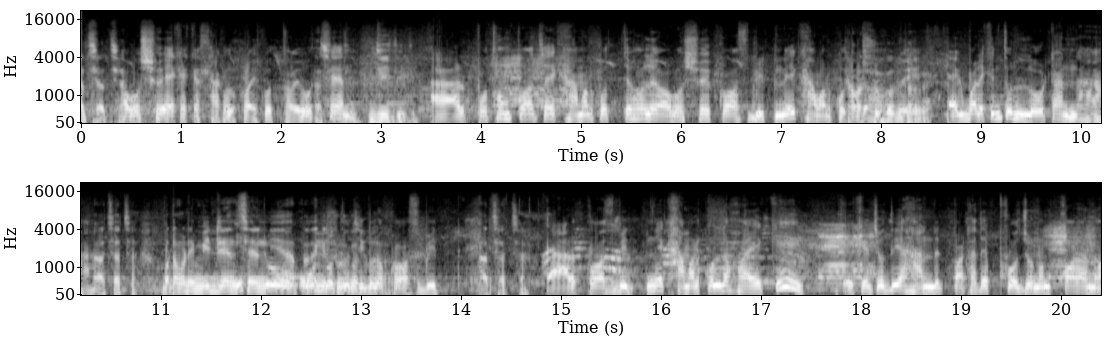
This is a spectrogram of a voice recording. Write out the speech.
আচ্ছা আচ্ছা। অবশ্যই একা একা ছাগল ক্রয় করতে হবে আচ্ছা, বুঝছেন? আচ্ছা। জি জি জি। আর প্রথম পর্যায়ে খামার করতে হলে অবশ্যই ক্রস বিট নিয়ে খামার করতে হবে। একবারে কিন্তু লোটা না। আচ্ছা আচ্ছা। মোটামুটি মিড রেঞ্জের নিয়ে আপনাদেরকে উন্নত শুরু করতে যেগুলো। ক্রস বিট আচ্ছা আচ্ছা। আর ক্রস বিট নিয়ে খামার করলে হয় কি একে যদি হান্ড্রেড পাঠাতে প্রজনন করানো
